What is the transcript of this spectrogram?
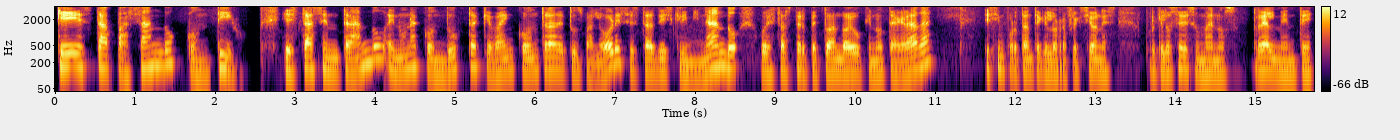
¿Qué está pasando contigo? ¿Estás entrando en una conducta que va en contra de tus valores? ¿Estás discriminando o estás perpetuando algo que no te agrada? Es importante que lo reflexiones porque los seres humanos realmente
